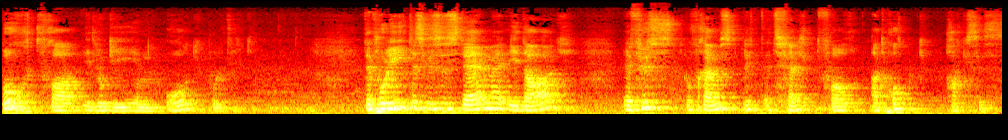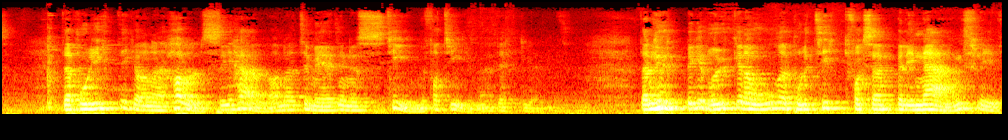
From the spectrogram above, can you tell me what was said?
bort fra ideologien og politikken. Det politiske systemet i dag er først og fremst blitt et felt for adhoc-praksis, der politikerne halser i hælene til medienes time for time virkelighet. Den hyppige bruken av ordet politikk f.eks. i næringsliv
